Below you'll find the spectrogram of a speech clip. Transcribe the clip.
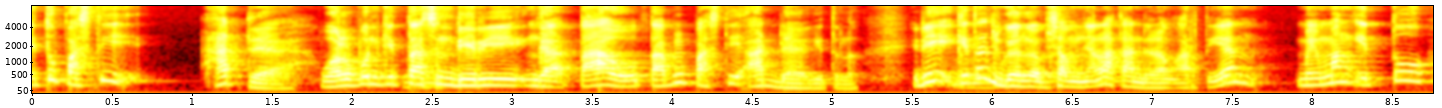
itu pasti ada. Walaupun kita sendiri nggak tahu, tapi pasti ada gitu loh. Jadi kita juga nggak bisa menyalahkan dalam artian memang itu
